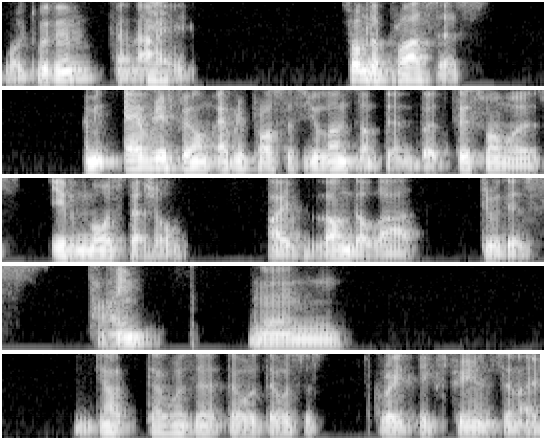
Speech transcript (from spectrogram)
worked with him and mm. I from the process I mean every film every process you learn something but this one was even more special I learned a lot through this time and yeah that was it that was that was just great experience and I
